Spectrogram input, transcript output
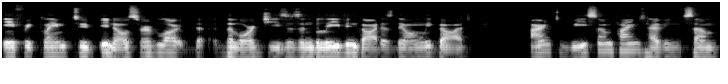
If we claim to, you know, serve Lord, the Lord Jesus and believe in God as the only God, aren't we sometimes having some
